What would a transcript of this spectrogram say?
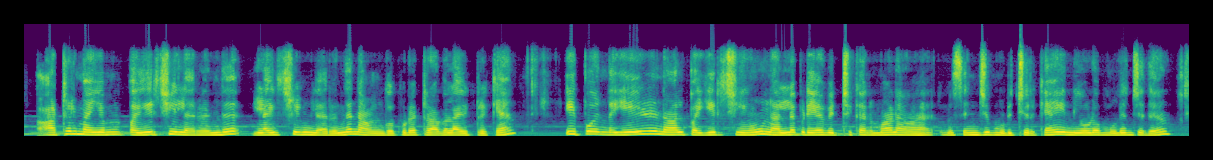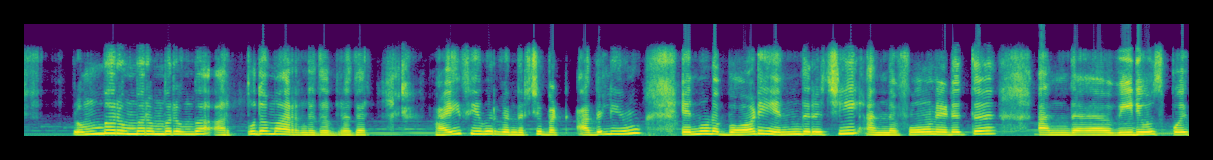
ஆற்றல் மையம் பயிற்சியில இருந்து லைவ் ஸ்ட்ரீம்ல இருந்து நான் உங்க கூட டிராவல் ஆயிட்டு இருக்கேன் இப்போ இந்த ஏழு நாள் பயிற்சியும் நல்லபடியா வெற்றிகரமா நான் செஞ்சு முடிச்சிருக்கேன். என்னையோட முடிஞ்சது. ரொம்ப ரொம்ப ரொம்ப ரொம்ப அற்புதமா இருந்தது பிரதர் ஹை ஃபீவர் வந்துருச்சு பட் அதுலேயும் என்னோட பாடி எந்திரிச்சு அந்த ஃபோன் எடுத்து அந்த வீடியோஸ் போய்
